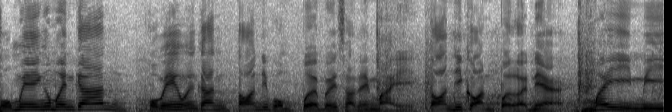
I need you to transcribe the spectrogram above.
ผมเองก็เหมือนกัน ผมเองก็เหมือนกัน ตอนที่ผมเปิดบริษัทใหม่ๆ ตอนที่ก่อนเปิดเนี่ยไม่มี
